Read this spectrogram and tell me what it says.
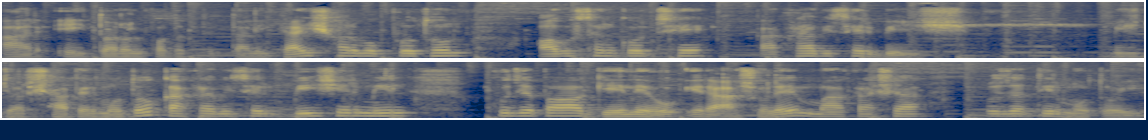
আর এই তরল পদার্থের তালিকায় সর্বপ্রথম অবস্থান করছে কাঁকড়া বিষের বিষ বিষধর সাপের মতো কাঁকড়া বিষের বিষের মিল খুঁজে পাওয়া গেলেও এরা আসলে মাকড়াসা প্রজাতির মতোই।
